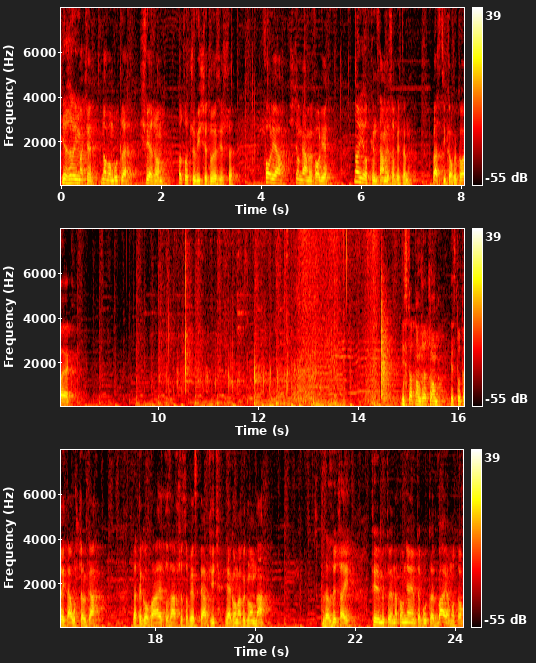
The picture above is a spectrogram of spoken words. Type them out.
Jeżeli macie nową butlę, świeżą, no to oczywiście tu jest jeszcze folia, ściągamy folię, no i odkręcamy sobie ten plastikowy korek. Istotną rzeczą jest tutaj ta uszczelka, dlatego warto zawsze sobie sprawdzić, jak ona wygląda. Zazwyczaj firmy, które napełniają te butle, dbają o to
